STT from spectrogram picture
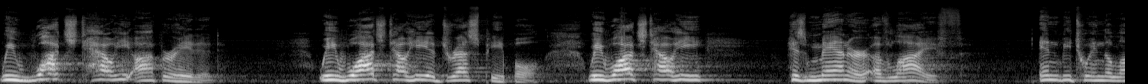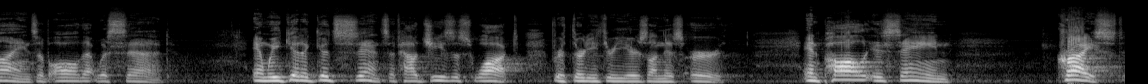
we watched how he operated. We watched how he addressed people. We watched how he, his manner of life in between the lines of all that was said. And we get a good sense of how Jesus walked for 33 years on this earth. And Paul is saying, Christ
